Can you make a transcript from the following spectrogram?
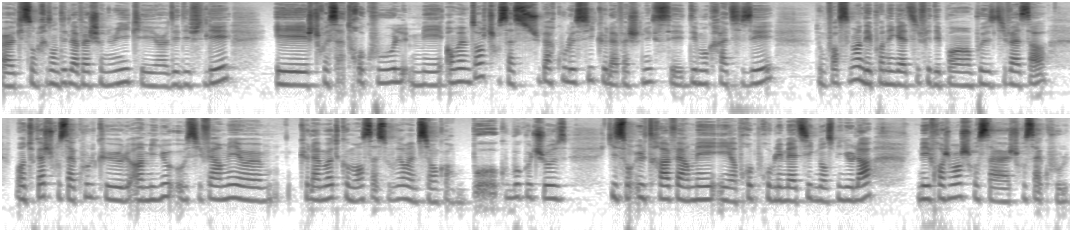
euh, qui sont présentées de la Fashion Week et des défilés. Et je trouvais ça trop cool, mais en même temps je trouve ça super cool aussi que la Fashion Week s'est démocratisée. Donc forcément des points négatifs et des points positifs à ça. En tout cas je trouve ça cool qu'un milieu aussi fermé que la mode commence à s'ouvrir, même s'il y a encore beaucoup beaucoup de choses qui sont ultra fermées et un peu problématiques dans ce milieu-là. Mais franchement, je trouve ça, je trouve ça cool.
